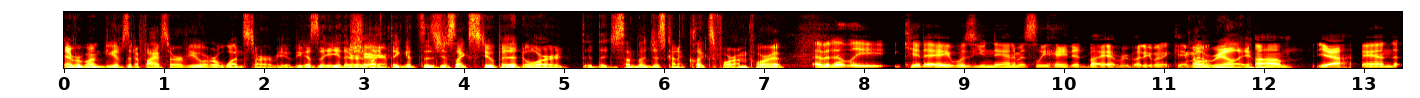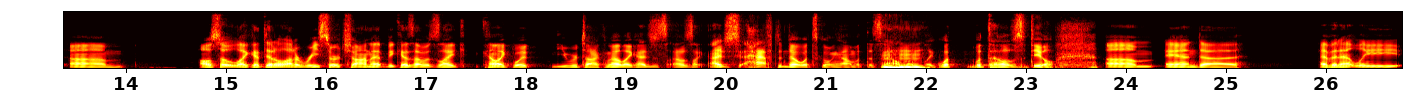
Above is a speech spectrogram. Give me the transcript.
everyone gives it a five star review or a one star review because they either Sure. like think it's, it's just like stupid or th- th- something just kind of clicks for them for it. Evidently, Kid A was unanimously hated by everybody when it came out. Oh, really? Um, yeah, and um, also like I did a lot of research on it because I was like, kind of like what you were talking about. Like I just, I was like, I just have to know what's going on with this album. Like, what, what the hell is the deal? Um, and uh, evidently,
